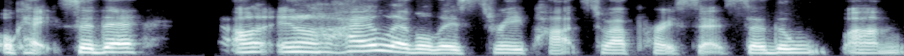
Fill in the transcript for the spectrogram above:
Okay so there uh, in a high level, there's three parts to our process. So the um,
